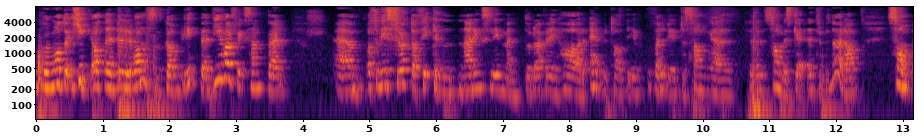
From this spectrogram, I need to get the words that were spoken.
på en måte ikke At den relevansen skal glippe. Vi har f.eks. Eh, altså Vi søkte og fikk en næringslivmentor der vi har en av de veldig interessante samiske entreprenørene som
